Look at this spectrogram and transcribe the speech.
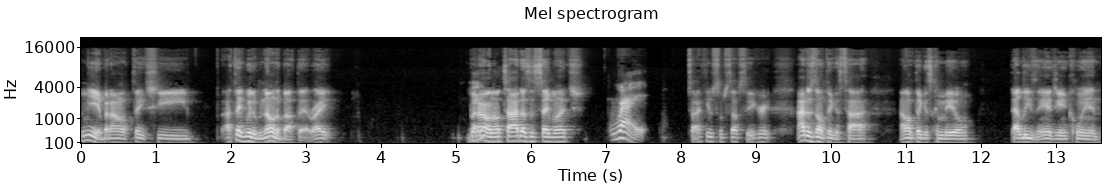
Yeah, but I don't think she. I think we'd have known about that, right? But I don't know. Tye doesn't say much. Right. Tye keeps some stuff secret. I just don't think it's Tye. I don't think it's Camille. That leaves Angie and Quinn.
